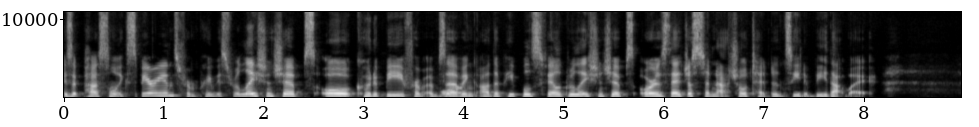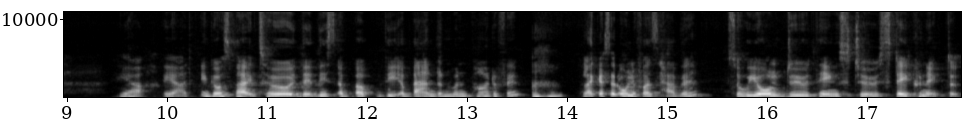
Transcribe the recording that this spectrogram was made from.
is it personal experience from previous relationships or could it be from yeah observing other people's failed relationships or is there just a natural tendency to be that way? Yeah, yeah. I think it goes back to the, this ab- the abandonment part of it. Mhm. Like I said, all of us have it. So we all do things to stay connected.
